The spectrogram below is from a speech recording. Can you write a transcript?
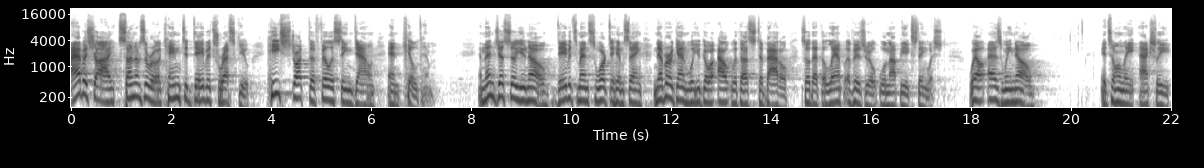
Abishai, son of Zeruiah, came to David's rescue. He struck the Philistine down and killed him. And then, just so you know, David's men swore to him, saying, Never again will you go out with us to battle, so that the lamp of Israel will not be extinguished. Well, as we know, it's only actually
